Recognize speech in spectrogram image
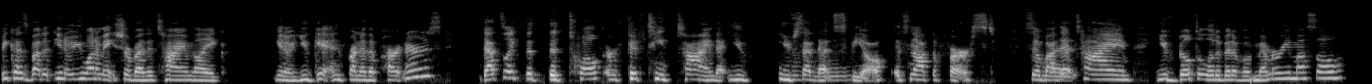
because but you know, you want to make sure by the time like, you know, you get in front of the partners, that's like the the 12th or 15th time that you've you've mm-hmm. said that mm-hmm. spiel. It's not the first. So by right. that time, you've built a little bit of a memory muscle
